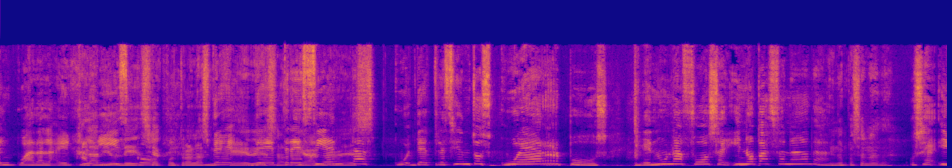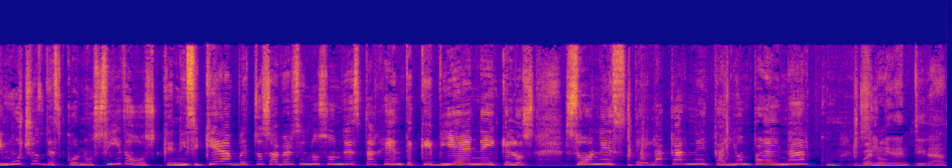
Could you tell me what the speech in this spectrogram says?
en Guadalajara, en la Jalisco. violencia contra las de- mujeres, De, Adriana, 300, es- cu- de 300 cuerpos en una fosa y no pasa nada. Y no pasa nada. O sea, y muchos desconocidos que ni siquiera vete a saber si no son de esta gente que viene y que los son este la carne de cañón para el narco. man. Bueno, Sin identidad.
